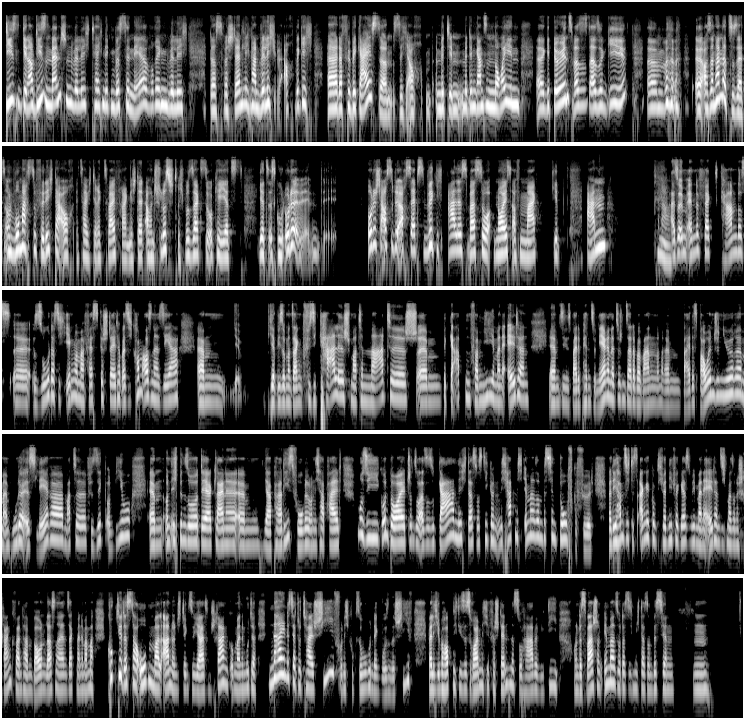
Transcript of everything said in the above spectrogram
diesen, genau diesen Menschen will ich Technik ein bisschen näher bringen, will ich das verständlich machen, will ich auch wirklich äh, dafür begeistern, sich auch mit dem, mit dem ganzen neuen äh, Gedöns, was es da so gibt, ähm, äh, auseinanderzusetzen. Und wo machst du für dich da auch, jetzt habe ich direkt zwei Fragen gestellt, auch einen Schlussstrich, wo sagst du, okay, jetzt, jetzt ist gut. Oder, oder schaust du dir auch selbst wirklich alles, was so Neues auf dem Markt gibt, an Genau. Also im Endeffekt kam das äh, so, dass ich irgendwann mal festgestellt habe, also ich komme aus einer sehr ähm, ja, wie soll man sagen, physikalisch, mathematisch ähm, begabten Familie. Meine Eltern ähm, sind jetzt beide Pensionäre in der Zwischenzeit, aber waren ähm, beides Bauingenieure. Mein Bruder ist Lehrer, Mathe, Physik und Bio. Ähm, und ich bin so der kleine ähm, ja, Paradiesvogel und ich habe halt Musik und Deutsch und so, also so gar nicht das, was die können. Und ich habe mich immer so ein bisschen doof gefühlt, weil die haben sich das angeguckt. Ich werde nie vergessen, wie meine Eltern sich mal so eine Schrankwand haben bauen lassen. Und dann sagt meine Mama, guck dir das da oben mal an. Und ich denk so, ja, ist ein Schrank. Und meine Mutter, nein, nein, das ist ja total schief. Und ich gucke so hoch und denke, wo ist denn das schief? Weil ich überhaupt nicht dieses räumliche Verständnis so habe wie die. Und das war schon immer so, dass ich mich da so ein bisschen, mh, hm,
